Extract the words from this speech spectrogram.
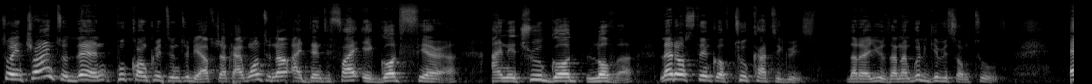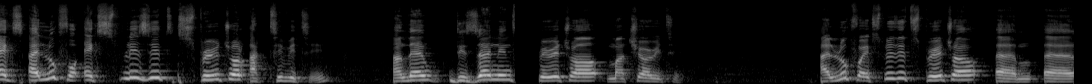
So, in trying to then put concrete into the abstract, I want to now identify a God-fearer and a true God lover. Let us think of two categories that I use, and I'm going to give you some tools. Ex- I look for explicit spiritual activity and then discerning spiritual maturity. I look for explicit spiritual um, uh,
